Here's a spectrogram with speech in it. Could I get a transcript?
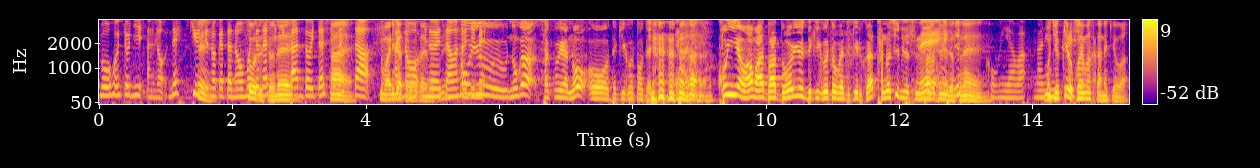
もう本当にあのね九州の方のおもてなしに感動いたしました。ええはい、あの井上さんははじめ。というのが昨夜の出来事です。今夜はまたどういう出来事ができるか楽しみですね。楽しみですね。今夜は何もう10キロ超えますかね今日は。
